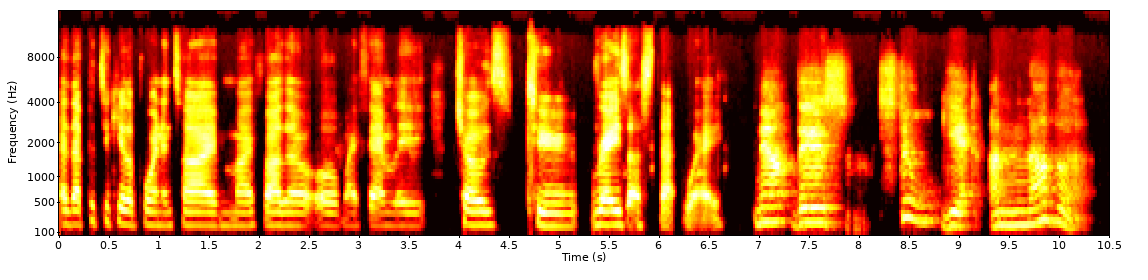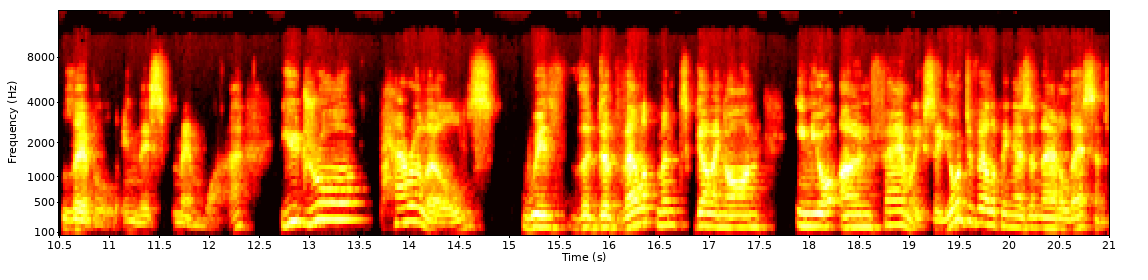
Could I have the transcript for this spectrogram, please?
at that particular point in time, my father or my family chose to raise us that way. Now, there's still yet another level in this memoir. You draw parallels with the development going on in your own family. So you're developing as an adolescent,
